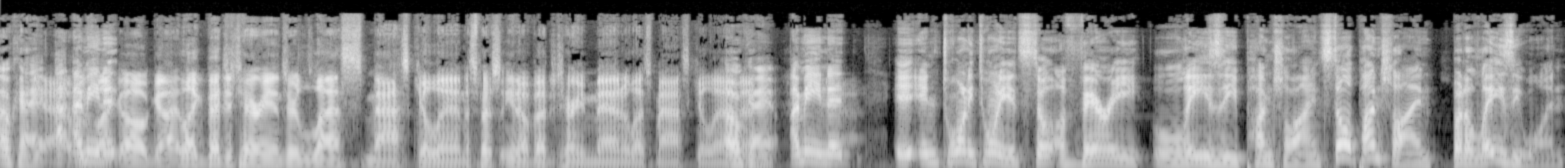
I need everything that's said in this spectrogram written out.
okay. Yeah, I, it I was mean, like, it- oh, God, like vegetarians are less masculine, especially you know, vegetarian men are less masculine. okay. and- I mean, it, it in 2020, it's still a very lazy punchline. Still a punchline, but a lazy one.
